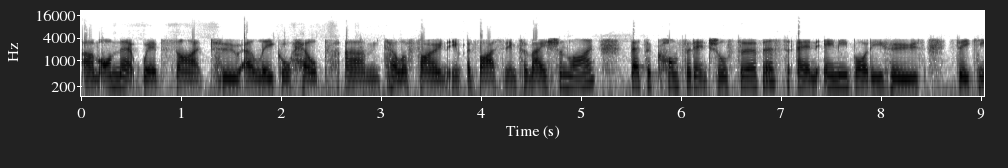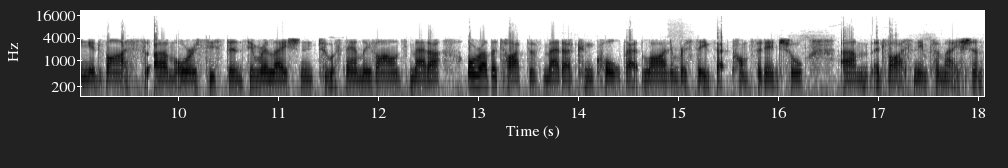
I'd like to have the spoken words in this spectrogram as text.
um, on that website to our legal help um, telephone advice and information line. That's a confidential service, and anybody who's seeking advice um, or assistance in relation to a family violence matter or other type of matter can call that line and receive that confidential um, advice and information.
